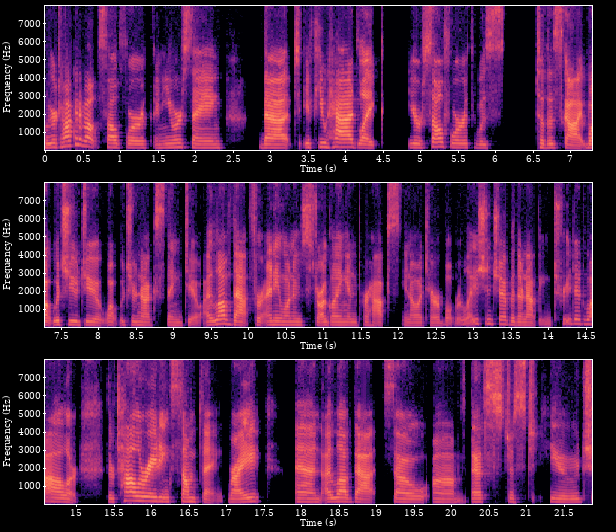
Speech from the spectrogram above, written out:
we were talking about self-worth and you were saying that if you had like your self-worth was to the sky. What would you do? What would your next thing do? I love that for anyone who's struggling in perhaps, you know, a terrible relationship and they're not being treated well or they're tolerating something, right? And I love that. So um, that's just huge.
